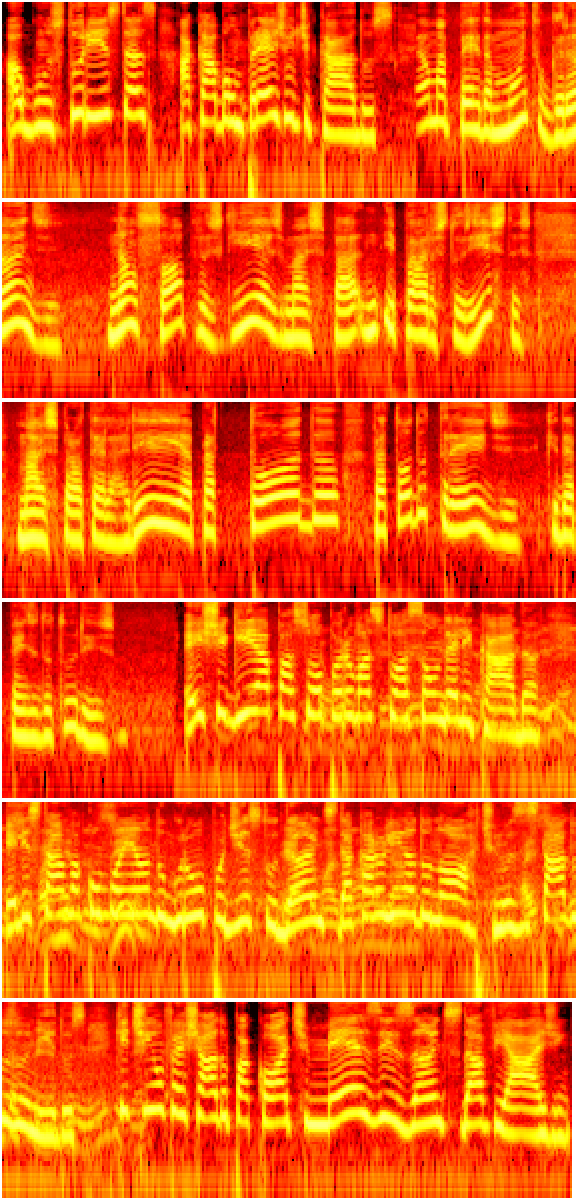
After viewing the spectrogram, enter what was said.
alguns turistas acabam prejudicados. É uma perda muito grande não só para os guias mas para, e para os turistas, mas para a hotelaria, para todo, para todo o trade que depende do turismo. Este guia passou por uma situação delicada. Ele estava acompanhando um grupo de estudantes da Carolina do Norte, nos Estados Unidos, que tinham fechado o pacote meses antes da viagem,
